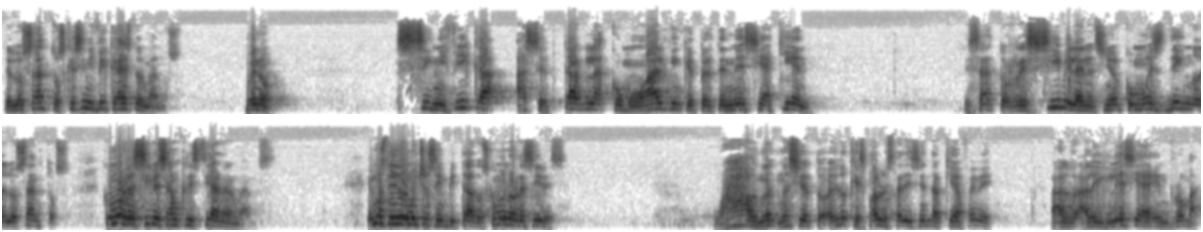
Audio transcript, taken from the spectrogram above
de los santos. ¿Qué significa esto, hermanos? Bueno, significa aceptarla como alguien que pertenece a quién. Exacto, recíbela en el Señor como es digno de los santos. ¿Cómo recibes a un cristiano, hermanos? Hemos tenido muchos invitados, ¿cómo lo recibes? Wow, no, es cierto, es lo que Pablo está diciendo aquí a Febe, a, a la iglesia en Roma.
